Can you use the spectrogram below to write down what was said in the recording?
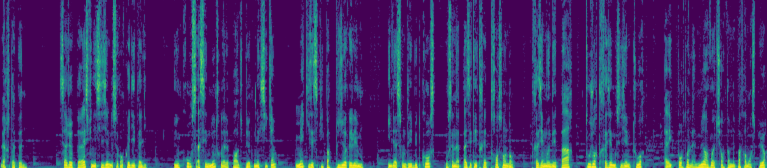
Verstappen. Sergio Perez finit sixième de ce Grand Prix d'Italie. Une course assez neutre de la part du pilote mexicain, mais qui s'explique par plusieurs éléments. Il a son début de course où ça n'a pas été très transcendant. 13ème au départ, toujours 13ème au 6ème tour, avec pourtant la meilleure voiture en termes de performance pure,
